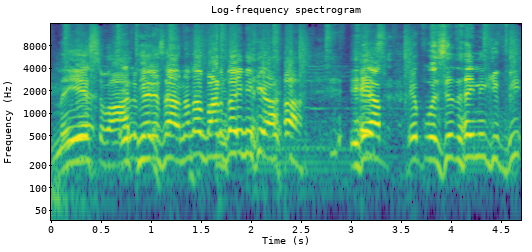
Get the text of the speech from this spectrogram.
ਨਹੀਂ ਇਹ ਸਵਾਲ ਮੇਰੇ ਹਿਸਾਬ ਨਾਲ ਤਾਂ ਬਣਦਾ ਹੀ ਨਹੀਂ ਆ। ਇਹ ਇਹ ਪੁੱਛਦਾ ਹੀ ਨਹੀਂ ਕਿ ਵੀ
